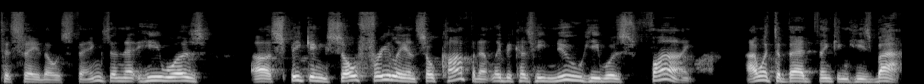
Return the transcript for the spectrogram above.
to say those things, and that he was uh, speaking so freely and so confidently because he knew he was fine. I went to bed thinking he's back.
